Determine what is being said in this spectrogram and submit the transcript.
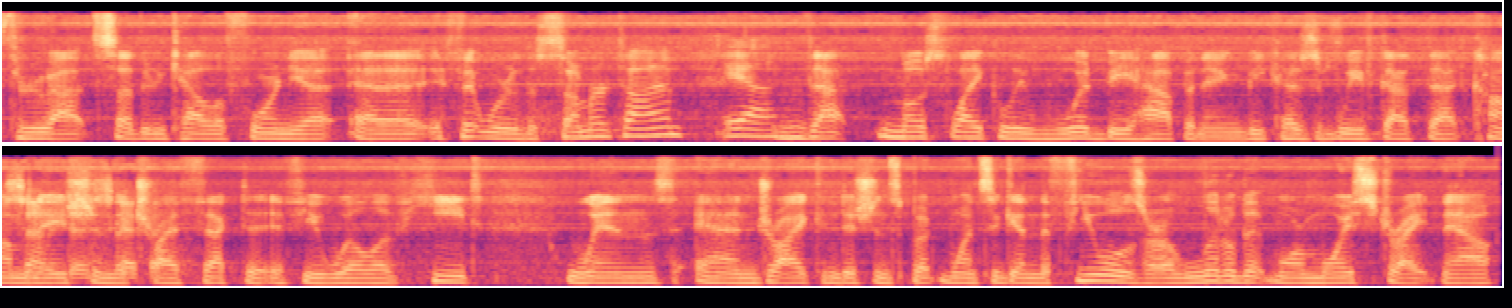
throughout Southern California. Uh, if it were the summertime, Yeah. that most likely would be happening because we've got that combination, the trifecta, if you will, of heat, winds, and dry conditions. But once again, the fuels are a little bit more moist right now,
